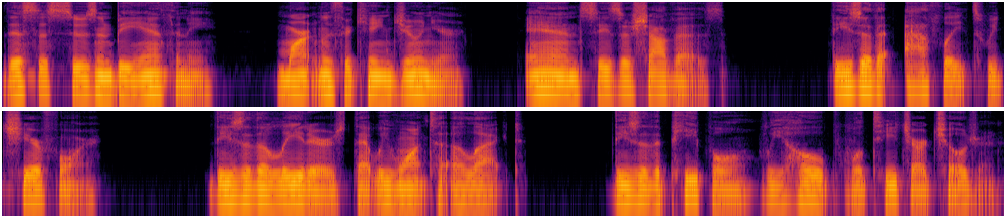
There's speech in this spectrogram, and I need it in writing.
This is Susan B. Anthony, Martin Luther King Jr., and Cesar Chavez. These are the athletes we cheer for. These are the leaders that we want to elect. These are the people we hope will teach our children.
